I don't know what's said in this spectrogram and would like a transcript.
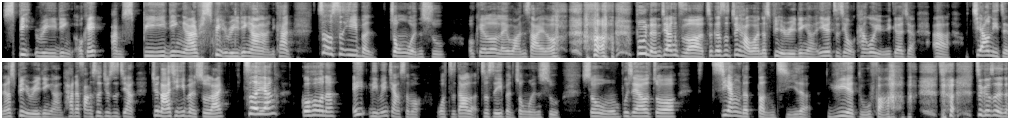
，speed reading，OK，I'm、okay? speeding 啊，speed reading 啊，你看，这是一本中文书，OK 咯，来玩塞咯，不能这样子啊，这个是最好玩的 speed reading 啊，因为之前我看过有一个讲啊，教你怎样 speed reading 啊，他的方式就是这样，就拿起一本书来，这样。过后呢？诶，里面讲什么？我知道了，这是一本中文书，所以我们不是要做这样的等级的阅读法，这这个是，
